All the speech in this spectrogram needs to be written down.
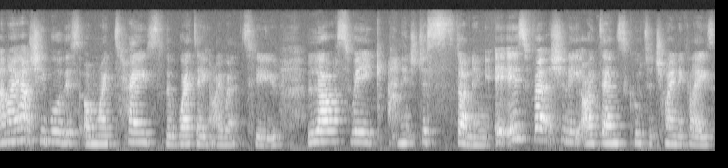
And I actually wore this on my toes to the wedding I went to last week. And it's just stunning. It is virtually identical to China Glaze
